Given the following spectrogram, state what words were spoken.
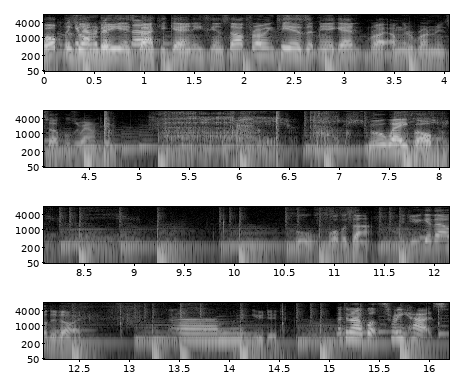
Bob the we gonna have a zombie is back again. He's going to start throwing tears at me again. Right, I'm going to run in circles around him. Go away, Bob. Ooh, what was that? Did you get that or did I? Um, I think you did. I don't know. I've got three hats.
